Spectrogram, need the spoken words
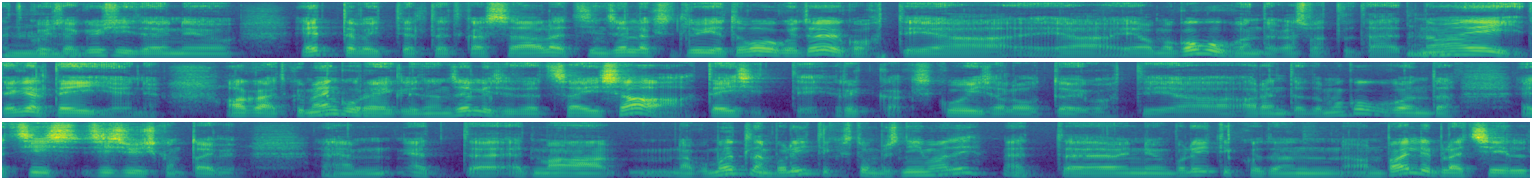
et kui mm. sa küsid, on ju, ettevõtjalt, et kas sa oled siin selleks, et lüüa toogu töökohti ja, ja, ja oma kogukonda kasvatada, et no mm. ei, tegelikult ei, on ju. aga et kui mängureeglid on sellised, et sa ei saa teisiti rikkaks, kui sa lood töökohti ja arendad oma kogukonda, et siis, siis ühiskond toimib. Ehm, et, et ma nagu mõtlen poliitikast umbes niimoodi, et äh, on ju, poliitikud on, on palliplatsil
